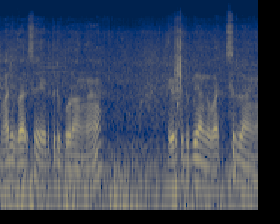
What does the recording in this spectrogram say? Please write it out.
மாதிரி வரிசை எடுத்துகிட்டு போகிறாங்க எடுத்துகிட்டு போய் அங்கே வச்சிடுறாங்க.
